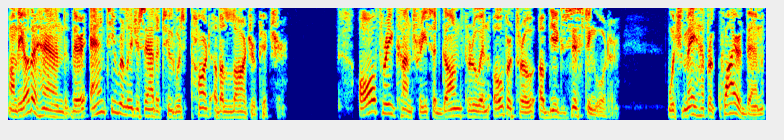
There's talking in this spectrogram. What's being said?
On the other hand, their anti-religious attitude was part of a larger picture. All three countries had gone through an overthrow of the existing order, which may have required them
